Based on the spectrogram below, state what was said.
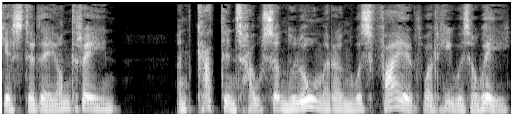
yesterday on Thrane, and Catin's house on Lomeran was fired while he was away.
